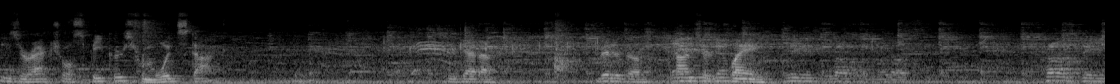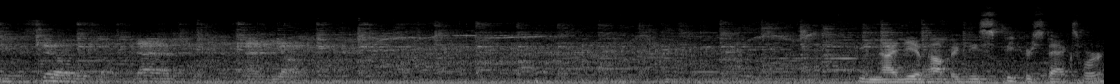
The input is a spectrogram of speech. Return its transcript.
These are actual speakers from Woodstock. We got a bit of the concert playing. Please welcome with us Crosby, Stills, Nash, and Young. An idea of how big these speaker stacks were.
